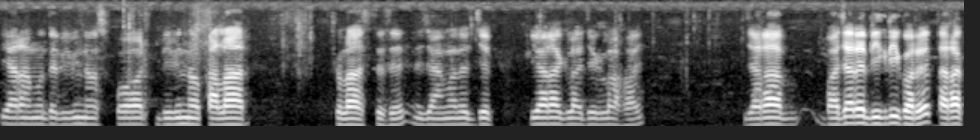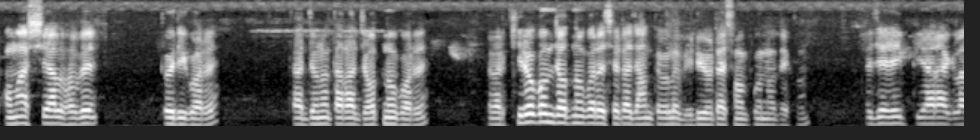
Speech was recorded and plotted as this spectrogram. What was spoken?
পেয়ারার মধ্যে বিভিন্ন স্পট, বিভিন্ন কালার চলে আসতেছে। এই যে আমাদের যে পেয়ারাগুলো যেগুলো হয়, যারা বাজারে বিক্রি করে, তারা কমার্শিয়ালভাবে তৈরি করে। তার জন্য তারা যত্ন করে। এবার কীরকম যত্ন করে সেটা জানতে হলে ভিডিওটা সম্পূর্ণ দেখুন। এই যে এই পেয়ারাগুলা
